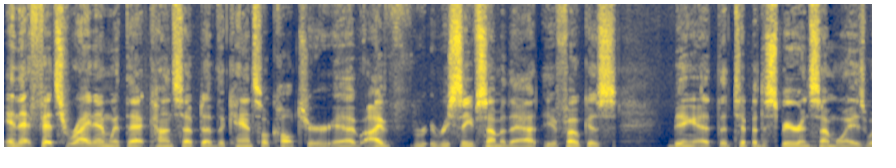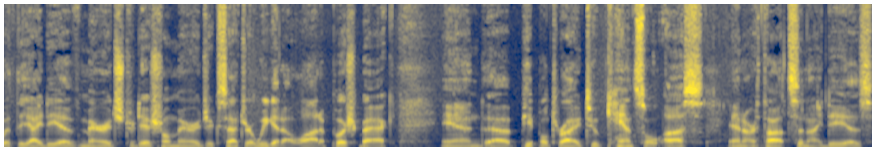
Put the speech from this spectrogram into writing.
And that fits right in with that concept of the cancel culture. Uh, I've re- received some of that. You focus being at the tip of the spear in some ways with the idea of marriage, traditional marriage, etc. We get a lot of pushback, and uh, people try to cancel us and our thoughts and ideas.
